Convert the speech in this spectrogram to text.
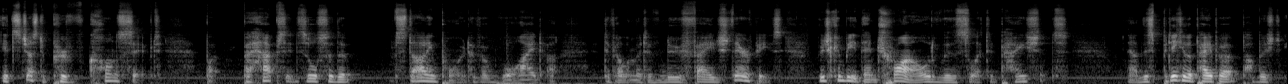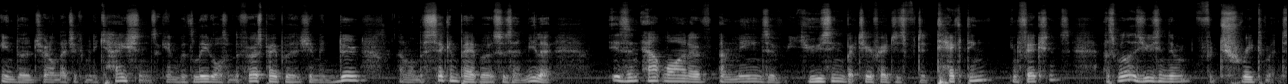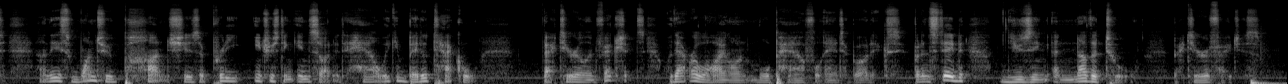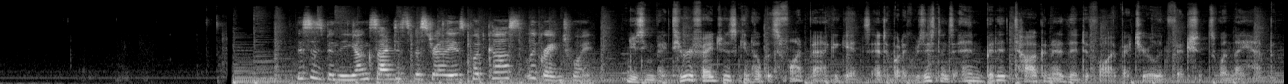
it's just a proof of concept, but perhaps it's also the starting point of a wider development of new phage therapies, which can be then trialled with selected patients. Now, this particular paper published in the journal Nature Communications, again with lead author on the first paper, Jiemin Du, and on the second paper, Susanne Meile, is an outline of a means of using bacteriophages for detecting infections as well as using them for treatment. And this one two punch is a pretty interesting insight into how we can better tackle bacterial infections without relying on more powerful antibiotics, but instead using another tool, bacteriophages. This has been the Young Scientists of Australia's podcast, Lagrange Point. Using bacteriophages can help us fight back against antibiotic resistance and better target and identify bacterial infections when they happen.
